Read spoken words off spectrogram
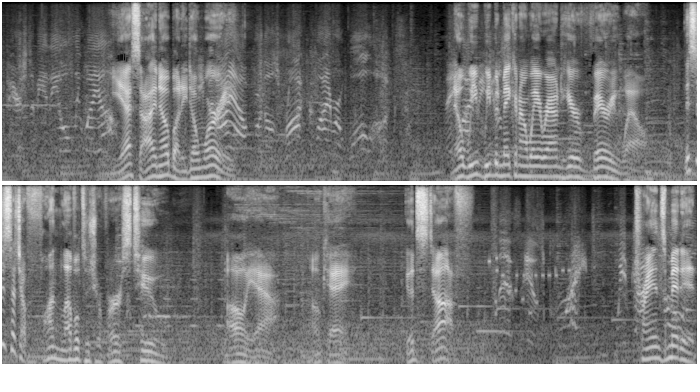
appears to be the only way up. Yes, I know, buddy. Don't worry. Eye for those rock climber wall hooks. No, we, we've been making our way around here very well. This is such a fun level to traverse, too. Oh, yeah. Okay. Good stuff. Transmitted.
